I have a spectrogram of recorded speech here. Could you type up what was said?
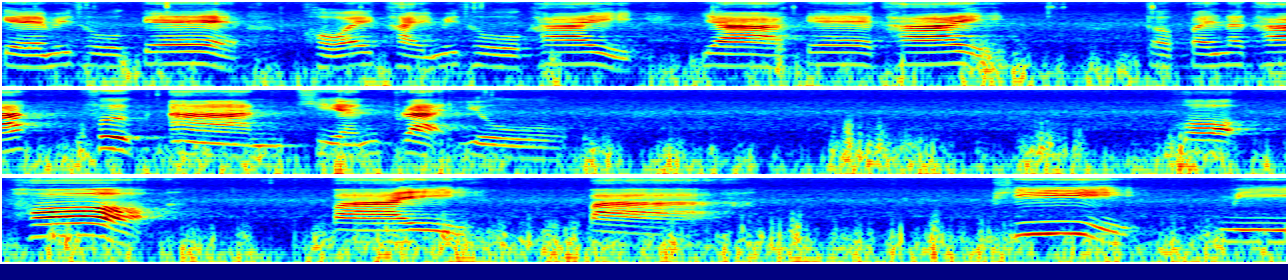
แกไม่โทรแก้ ขอไอไข่ไม่โทรไข้ยาแก้ไข้ต่อไปนะคะ ฝึกอ่านเขียนประโยคพ่อพ่อ ไป ป่า พี่มี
